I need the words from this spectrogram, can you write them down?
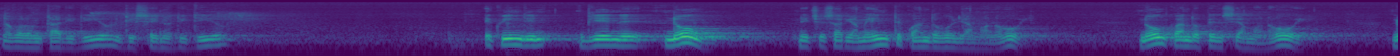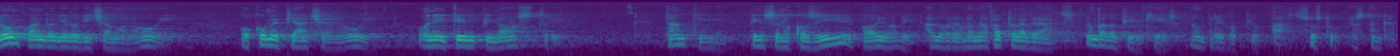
la volontà di Dio, il disegno di Dio, e quindi viene non necessariamente quando vogliamo noi, non quando pensiamo noi, non quando glielo diciamo noi, o come piace a noi, o nei tempi nostri. Tanti pensano così e poi, vabbè, allora non mi ha fatto la grazia, non vado più in chiesa, non prego più, basta, sono stupido, stancato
